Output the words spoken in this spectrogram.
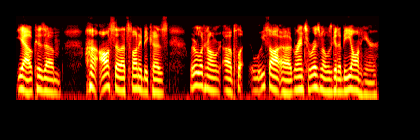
yeah, because um, also that's funny because we were looking on. Uh, we thought uh, Gran Turismo was gonna be on here,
